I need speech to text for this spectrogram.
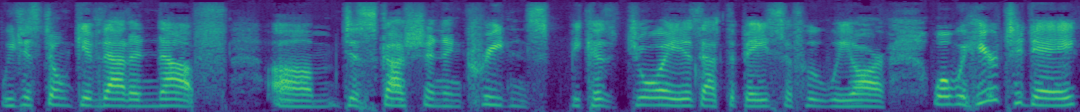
we just don't give that enough um, discussion and credence because joy is at the base of who we are. Well, we're here today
